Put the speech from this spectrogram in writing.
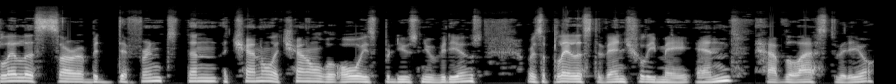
playlists are a bit different than a channel. A channel will always produce new videos, whereas a playlist eventually may end, have the last video.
